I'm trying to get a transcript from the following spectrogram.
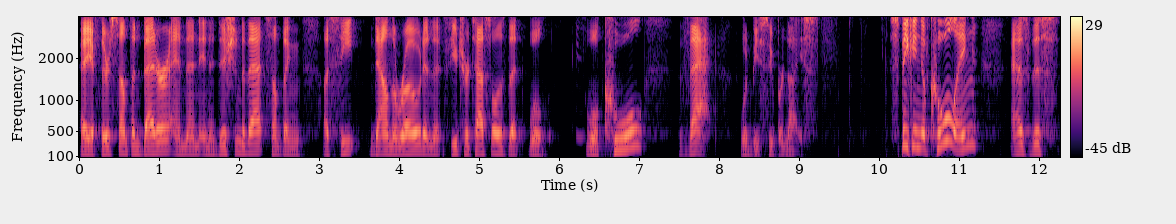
hey, if there's something better, and then in addition to that, something, a seat down the road in future Teslas that will, will cool, that would be super nice. Speaking of cooling, as this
